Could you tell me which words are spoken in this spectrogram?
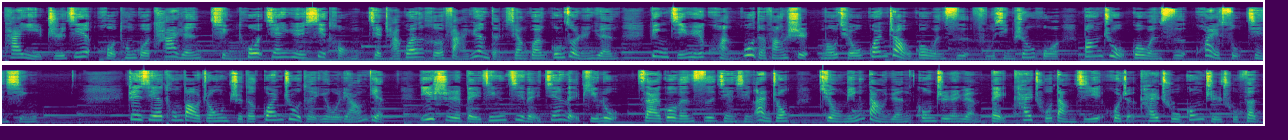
他以直接或通过他人请托监狱系统、检察官和法院的相关工作人员，并给予款物的方式，谋求关照郭文思服刑生活，帮助郭文思快速减刑。这些通报中值得关注的有两点：一是北京纪委监委披露，在郭文思减刑案中，九名党员公职人员被开除党籍或者开除公职处分，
